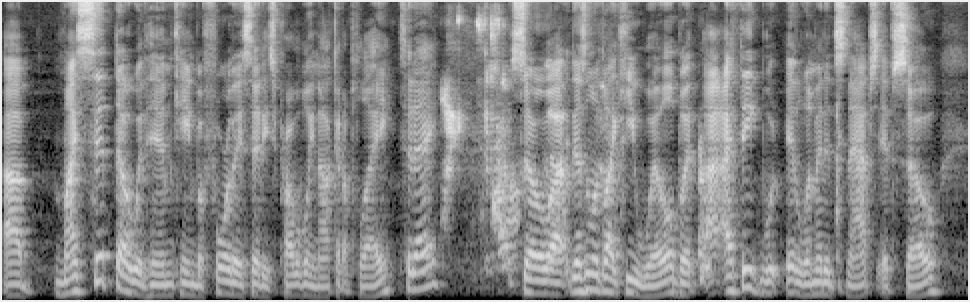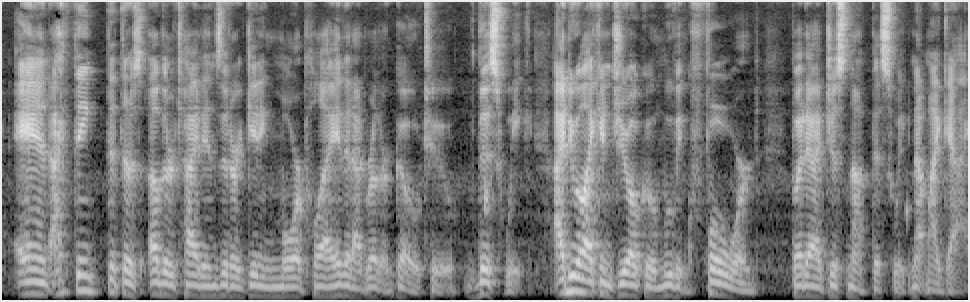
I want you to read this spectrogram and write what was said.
Uh, my sit though with him came before they said he's probably not going to play today. So uh, it doesn't look like he will, but I, I think it limited snaps if so. And I think that there's other tight ends that are getting more play that I'd rather go to this week. I do like Njoku moving forward, but uh, just not this week. Not my guy.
